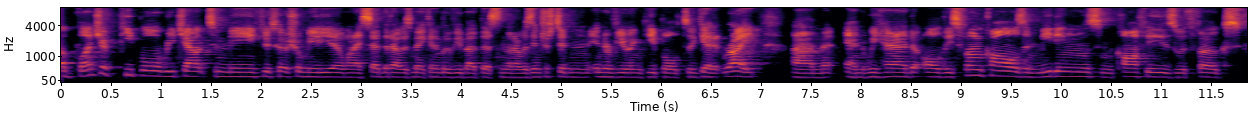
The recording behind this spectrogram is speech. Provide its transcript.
a bunch of people reach out to me through social media when I said that I was making a movie about this and that I was interested in interviewing people to get it right. Um, and we had all these phone calls and meetings and coffees with folks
